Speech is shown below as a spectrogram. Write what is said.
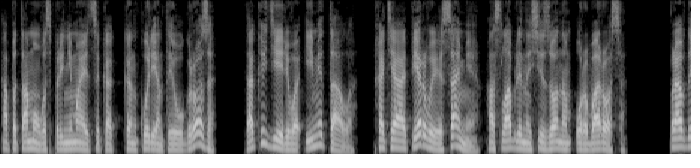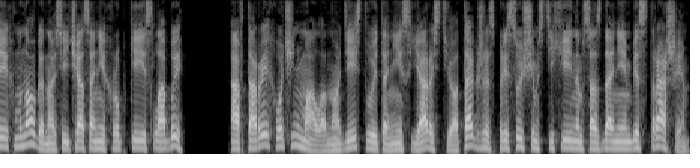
а потому воспринимается как конкурент и угроза, так и дерева и металла, хотя первые сами ослаблены сезоном Уробороса. Правда, их много, но сейчас они хрупкие и слабы, а вторых очень мало, но действуют они с яростью, а также с присущим стихийным созданием бесстрашием,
